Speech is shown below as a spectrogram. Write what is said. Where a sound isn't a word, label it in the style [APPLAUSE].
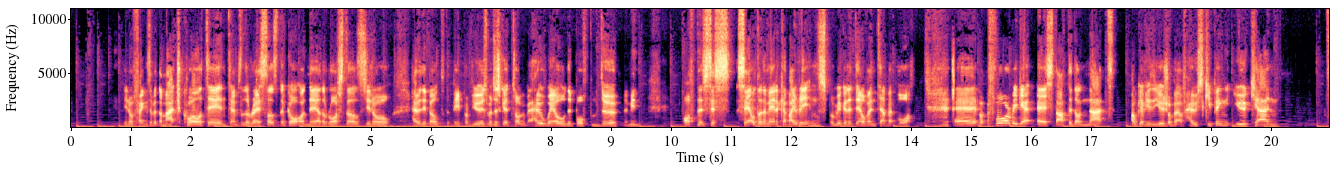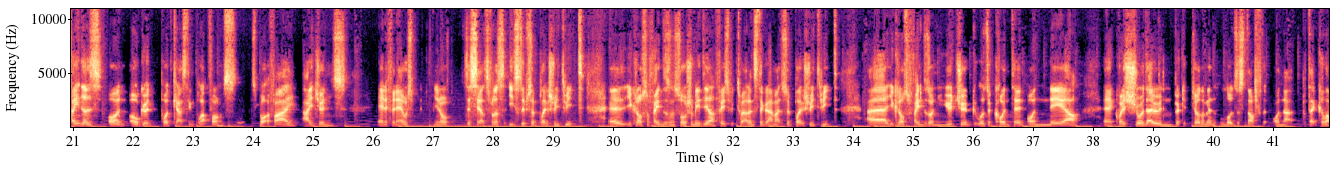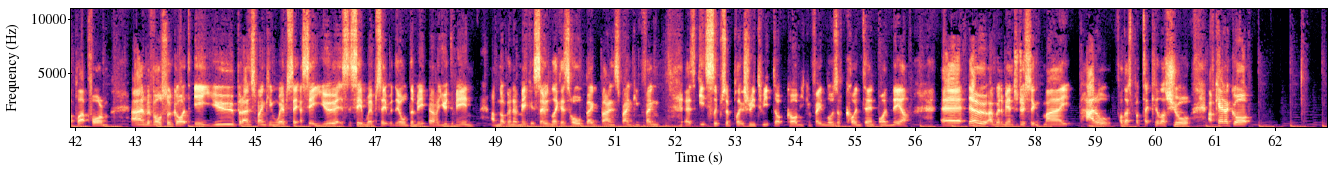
you know things about the match quality in terms of the wrestlers they've got on there, the rosters, you know how they build the pay per views. We're just going to talk about how well they both them do. I mean, often it's just settled in America by ratings, but we're going to delve into a bit more. Uh, but before we get uh, started on that, I'll give you the usual bit of housekeeping. You can find us on all good podcasting platforms Spotify, iTunes, anything else. You know, just search for us, Eat Sleep Suplex Retweet. Uh, you can also find us on social media Facebook, Twitter, Instagram at Suplex Retweet. Uh, you can also find us on YouTube, loads of content on there. Uh, quiz showdown, book it tournament, loads of stuff on that particular platform. And we've also got a U brand spanking website. I say U, it's the same website with the old domain, uh, U domain. I'm not going to make it sound like this whole big brand spanking thing. It's eatsleepsuplexretweet.com. You can find loads of content on there. Uh, now I'm going to be introducing my panel for this particular show. I've kind of got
